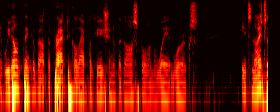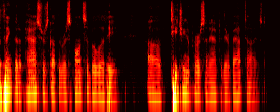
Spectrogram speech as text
if we don't think about the practical application of the gospel and the way it works, it's nice to think that a pastor's got the responsibility of teaching a person after they're baptized.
